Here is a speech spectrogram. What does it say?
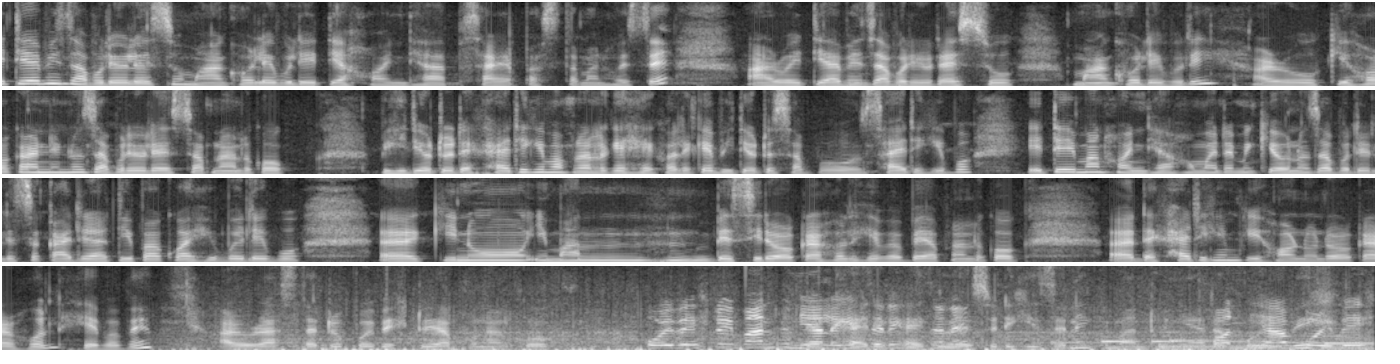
এতিয়া আমি যাবলৈ ওলাইছোঁ মা ঘৰলৈ বুলি এতিয়া সন্ধ্যা চাৰে পাঁচটামান হৈছে। আৰু এতিয়া আমি যাবলৈ ওলাইছোঁ মা ঘৰলৈ বুলি। আৰু কিহৰ কাৰণেনো যাবলৈ ওলাইছোঁ আপোনালোকক ভিডিঅ'টো দেখাই থাকিম আপোনালোকে শেষলৈকে ভিডিঅ'টো চাব চাই থাকিব। এতিয়া ইমান সন্ধ্যা সময়ত আমি কিয়নো যাবলৈ ওলাইছোঁ? কাইলৈ ৰাতিপুৱা আকৌ আহিবই লাগিব। কিনো ইমান বেছি দৰকাৰ হ'ল সেইবাবে আপোনালোকক দেখাই থাকিম কিহৰনো দৰকাৰ হ'ল সেইবাবে আৰু ৰাস্তাটোৰ পৰিৱেশটোৱে আপোনালোকক পৰিৱেশটো ইমান ধুনীয়া লাগিছে দেখাই গৈ দেখিছেনে? আছোঁ দেখিছেনে? কিমান ধুনীয়া এটা পৰিৱেশ।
